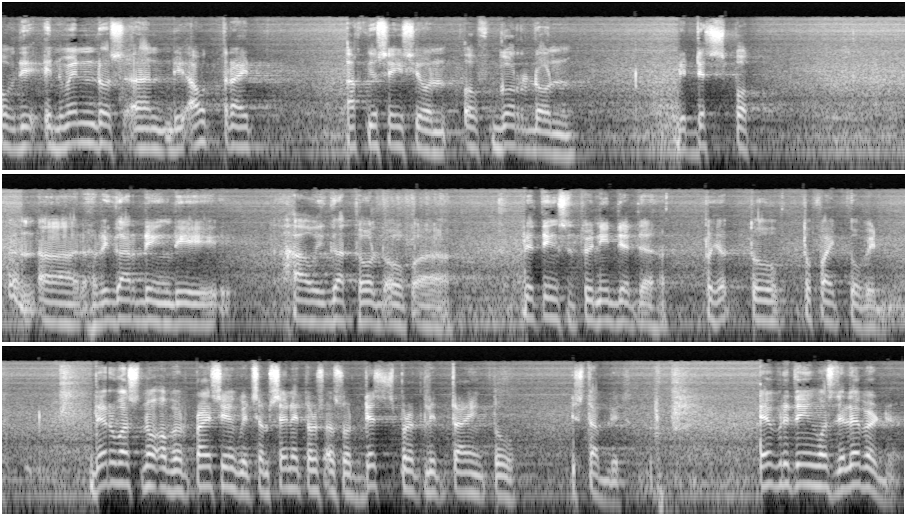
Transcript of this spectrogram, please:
of the innuendos and the outright accusation of Gordon, the despot, uh, regarding the how he got hold of uh, the things that we needed uh, to, to, to fight COVID. There was no overpricing, which some senators also desperately trying to establish. Everything was delivered.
